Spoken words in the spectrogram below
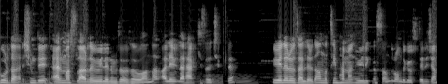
Burada şimdi elmaslarda üyelerimize özel olanlar, alevler herkese çıktı. Üyeler özelleri de anlatayım. Hemen üyelik nasıl alınır onu da göstereceğim.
